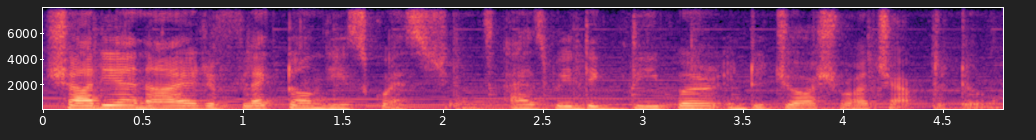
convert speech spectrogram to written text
Shadia and I reflect on these questions as we dig deeper into Joshua chapter 2.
